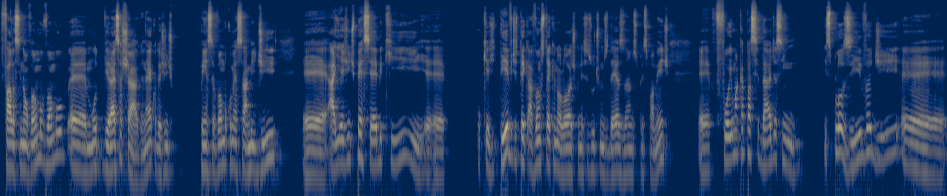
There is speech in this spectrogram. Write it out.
fala assim, não, vamos, vamos é, virar essa chave, né? Quando a gente pensa, vamos começar a medir, é, aí a gente percebe que é, é o que teve de te avanço tecnológico nesses últimos 10 anos, principalmente, é, foi uma capacidade assim explosiva de é,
